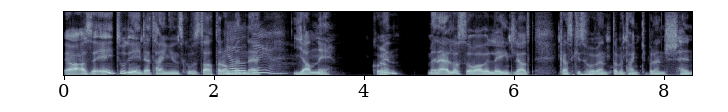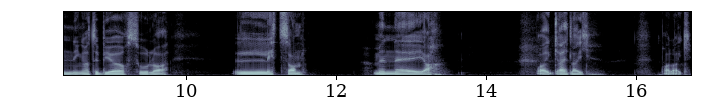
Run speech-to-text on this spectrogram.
Ja, altså, jeg trodde egentlig at Tangen skulle få starte, da, Ja, men eh, det, ja. Janni kom Ja. inn. Men ellers så var vel egentlig alt ganske så forventa med tanke på den kjenninga til Bjørsol og litt sånn. Men eh, ja. Bra, greit lag. Bra lag.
